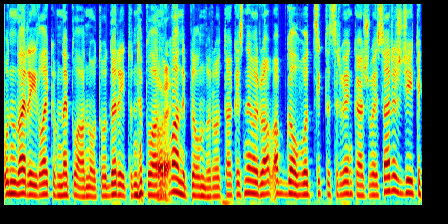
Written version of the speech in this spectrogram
un arī laikam neplāno to darīt un neplāno Ore. mani pilnvarot. Tā ka es nevaru apgalvot, cik tas ir vienkārši vai sarežģīti,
